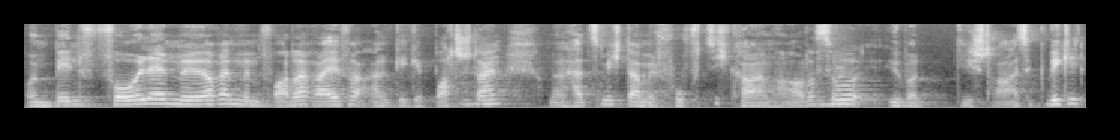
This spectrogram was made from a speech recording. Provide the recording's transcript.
Und bin volle Möhre mit dem Vorderreifen an gegen Bordstein mhm. und dann hat es mich da mit 50 km/h oder so über die Straße gewickelt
